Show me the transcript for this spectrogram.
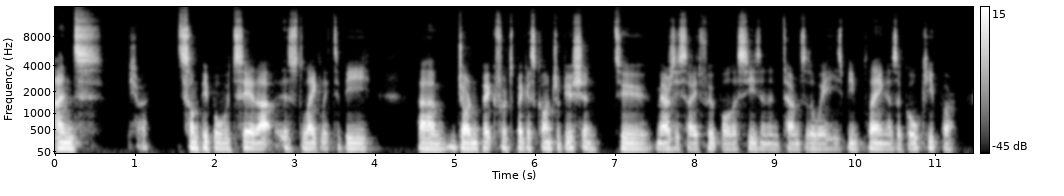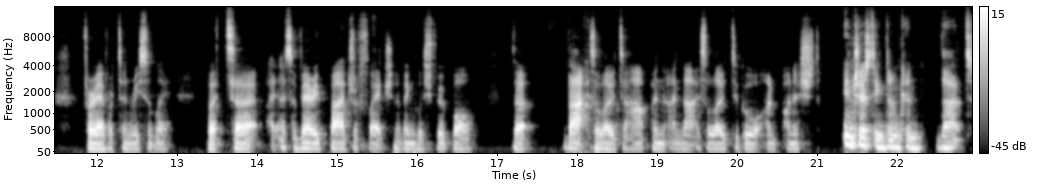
and you know, some people would say that is likely to be um, Jordan Pickford's biggest contribution to Merseyside football this season in terms of the way he's been playing as a goalkeeper for Everton recently. But uh, it's a very bad reflection of English football that that is allowed to happen and that is allowed to go unpunished. Interesting, Duncan, that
